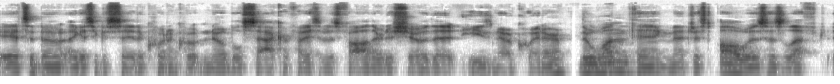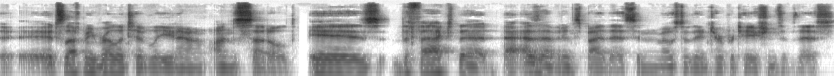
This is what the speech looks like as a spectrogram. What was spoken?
it's about, I guess you could say, the quote unquote noble sacrifice of his father to show that he's no quitter. The one thing that just always has left, it's left me relatively, you know, unsettled is the fact that, as evidenced by this and most of the interpretations of this,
